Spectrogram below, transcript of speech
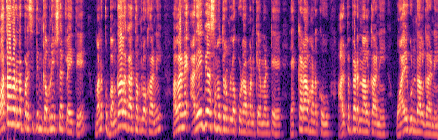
వాతావరణ పరిస్థితిని గమనించినట్లయితే మనకు బంగాళాఖాతంలో కానీ అలానే అరేబియా సముద్రంలో కూడా మనకేమంటే ఎక్కడా మనకు అల్పపీడనాలు కానీ వాయుగుండాలు కానీ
